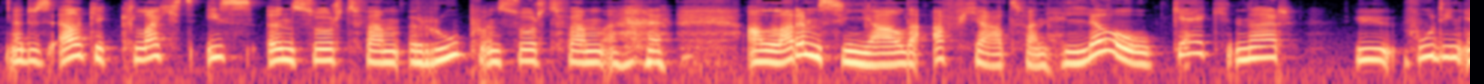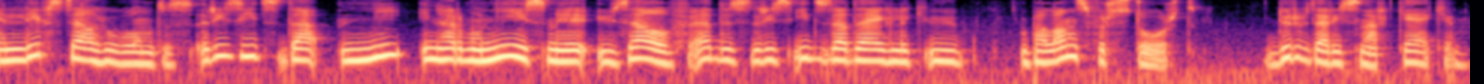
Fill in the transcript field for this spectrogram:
Dus elke klacht is een soort van roep, een soort van alarmsignaal dat afgaat van hallo, kijk naar uw voeding- en leefstijlgewoontes. Er is iets dat niet in harmonie is met uzelf. Hè? Dus er is iets dat eigenlijk uw balans verstoort. Durf daar eens naar kijken.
